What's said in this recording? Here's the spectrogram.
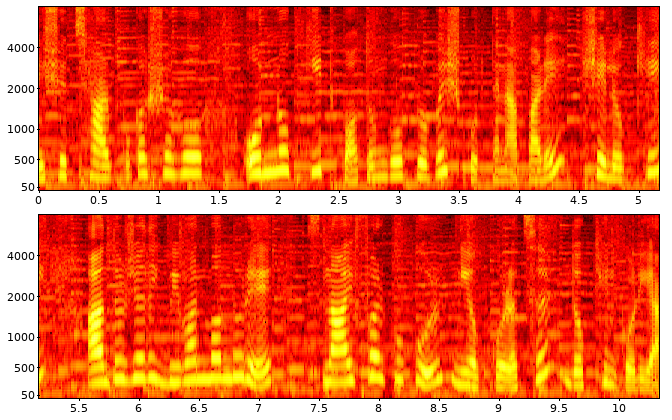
দেশের ছাড়পোকা সহ অন্য কীট পতঙ্গ প্রবেশ করতে না পারে, সে লক্ষ্যেই আন্তর্জাতিক বিমানবন্দরে স্নাইফার কুকুর নিয়োগ করেছে দক্ষিণ কোরিয়া।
